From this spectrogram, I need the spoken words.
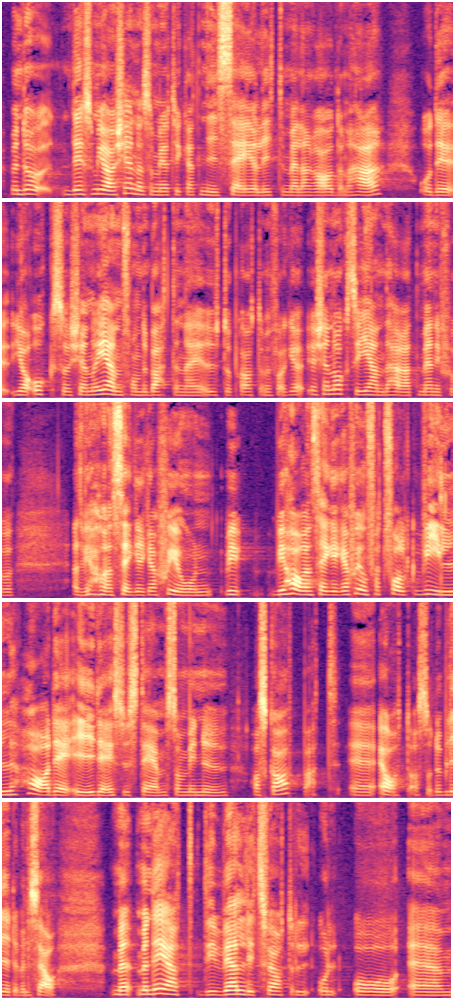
Men då, det som jag känner som jag tycker att ni säger lite mellan raderna här och det jag också känner igen från debatten när jag är ute och pratar med folk. Jag, jag känner också igen det här att människor, att vi har en segregation. Vi, vi har en segregation för att folk vill ha det i det system som vi nu har skapat eh, åt oss och då blir det väl så. Men, men det är att det är väldigt svårt att, att, att eh,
